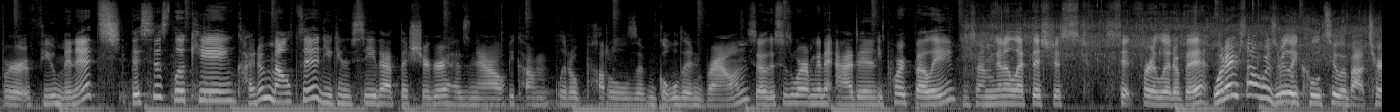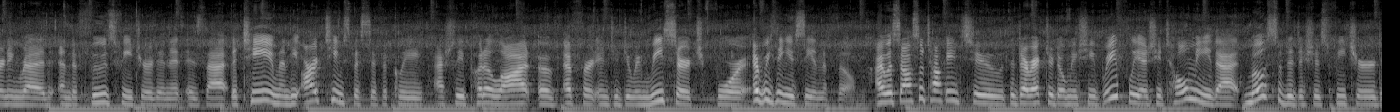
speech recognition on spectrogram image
for a few minutes. This is looking kind of melted. You can see that the sugar has now become little puddles of golden brown. So this is where I'm gonna add in the pork belly. And so I'm gonna let this just sit for a little bit. What I thought was really cool too about Turning Red and the foods featured in it is that the team and the art team specifically actually put a lot of effort into doing research for everything you see in the film. I was also talking to the director Domee Shi briefly and she told me that most of the dishes featured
